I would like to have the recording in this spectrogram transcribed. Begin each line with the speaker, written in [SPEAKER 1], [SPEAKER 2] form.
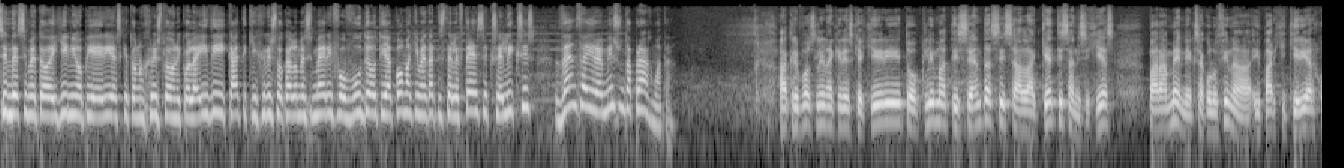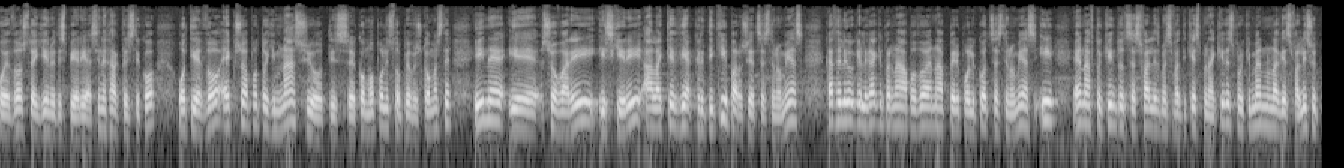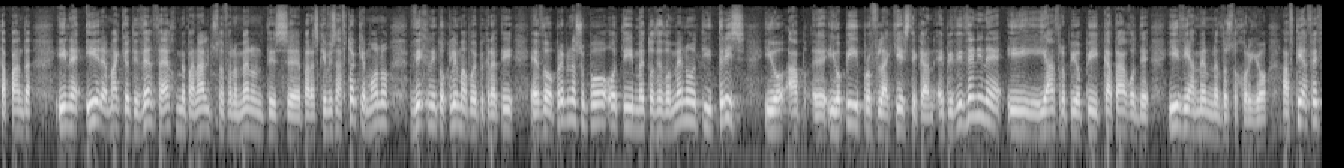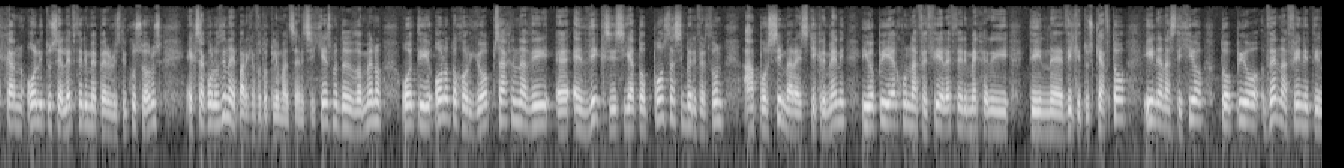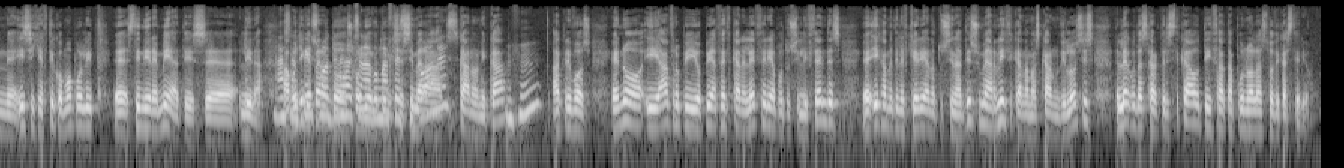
[SPEAKER 1] Σύνδεση με το Αιγίνιο Πιερίας και τον Χρήστο Νικολαίδη, οι κάτοικοι Χρήστο, καλό μεσημέρι, φοβούνται ότι ακόμα και μετά τις τελευταίες εξελίξεις δεν θα ηρεμήσουν τα πράγματα.
[SPEAKER 2] Ακριβώς, Λίνα, κυρίες και κύριοι, το κλίμα της έντασης αλλά και της ανησυχίας παραμένει, εξακολουθεί να υπάρχει κυρίαρχο εδώ στο Αιγίνιο της Πιερίας. Είναι χαρακτηριστικό ότι εδώ, έξω από το γυμνάσιο της Κομόπολης, στο οποίο βρισκόμαστε, είναι ε, σοβαρή, ισχυρή αλλά και διακριτική η παρουσία της αστυνομίας. Κάθε λίγο και λιγάκι περνά από εδώ ένα περιπολικό της αστυνομίας ή ένα αυτοκίνητο της ασφάλειας με συμβατικές πινακίδες, προκειμένου να διασφαλίσει ότι τα πάντα είναι ήρεμα και ότι δεν θα έχουμε επανάληψη των φαινομένων της ε, Παρασκευής. Αυτό και μόνο δείχνει το κλίμα που επικρατεί εδώ. Πρέπει να σου πω ότι με το δεδομένο ότι οι τρεις οι, ε, οι οποίοι προφυλακίστηκαν, επειδή δεν είναι οι, οι άνθρωποι οι οποίοι κατάγονται ή διαμένουν εδώ στο χωριό, αυτοί αφέθηκαν όλοι τους ελεύθεροι με περιοριστικούς όρους. Εξακολουθεί να υπάρχει αυτό το κλίμα της ανησυχίας, με το δεδομένο ότι όλο το χωριό ψάχνει να δει ε, ενδείξεις για το πώς θα συμπεριφερθούν από σήμερα οι συγκεκριμένοι, οι οποίοι έχουν αφαιθεί ελεύθεροι μέχρι την ε, δίκη τους. Και αυτό είναι ένα στοιχείο το οποίο δεν αφήνει την ε, ήσυχη αυτή κομμόπολη ε, στην ηρεμία της ε, Λίνα.
[SPEAKER 1] από εκεί και πέρα το σχολείο λειτουργήσε
[SPEAKER 2] σήμερα εικόνες. κανονικά. Mm -hmm. Ακριβώς. Ενώ οι άνθρωποι οι οποίοι αφέθηκαν ελεύθεροι από τους συλληφθέντες, ε, είχαμε την ευκαιρία να τους συναντήσουμε, αρνήθηκαν να μας κάνουν δηλώσεις, λέγοντας χαρακτηριστικά ότι θα τα πούν όλα στο δικαστήριο.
